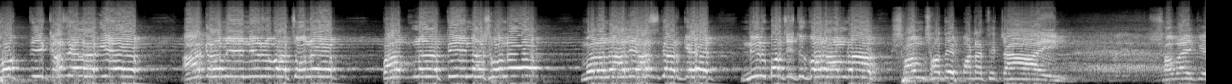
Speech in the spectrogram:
শক্তি কাজে লাগিয়ে আগামী নির্বাচনে পাবনা তিন আসনে মৌলানা আলী আসগারকে নির্বাচিত করে আমরা সংসদে পাঠাতে চাই। সবাইকে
